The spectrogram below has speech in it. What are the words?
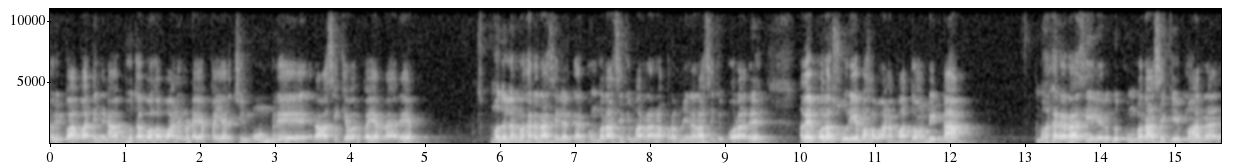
குறிப்பாக பார்த்தீங்கன்னா புத பகவானினுடைய பெயர்ச்சி மூன்று ராசிக்கு அவர் பெயர்றாரு. முதல்ல மகர ராசியில இருக்கார் கும்ப ராசிக்கு மாறுறார் அப்புறம் மீன ராசிக்கு போறாரு. அதே போல சூரிய பகவானை பார்த்தோம் அப்படின்னா மகர ராசியிலிருந்து கும்ப ராசிக்கு மாறுறாரு.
